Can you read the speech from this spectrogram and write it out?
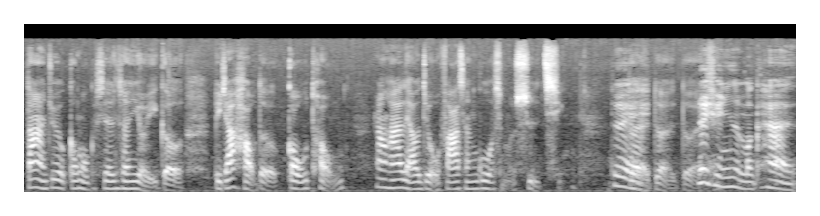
当然就有跟我先生有一个比较好的沟通，让他了解我发生过什么事情。对对对，瑞群你怎么看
